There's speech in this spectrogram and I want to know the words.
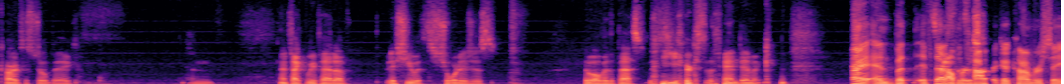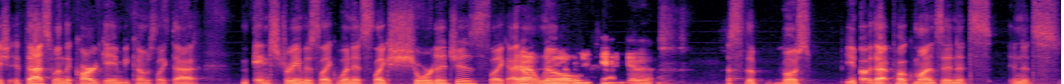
Cards are still big, and in fact, we've had a issue with shortages over the past year because of the pandemic. Right, and but if that's Scalpers. the topic of conversation, if that's when the card game becomes like that mainstream is like when it's like shortages. Like I don't know. when you can't get it. That's the most you know that Pokemon's in its in its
